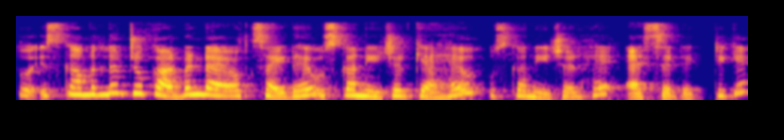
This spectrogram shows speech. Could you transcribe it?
तो इसका मतलब जो कार्बन डाइऑक्साइड है, उसका नेचर क्या है? उसका नेचर है एसिडिक ठीक है?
